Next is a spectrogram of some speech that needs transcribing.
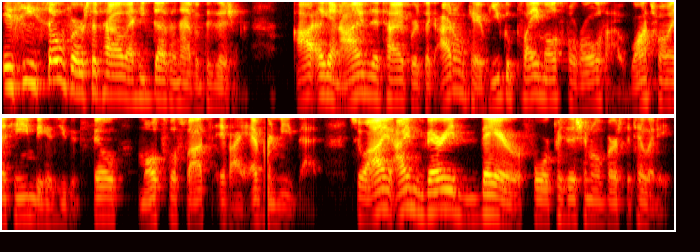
is he so versatile that he doesn't have a position? I, again, I'm the type where it's like I don't care if you could play multiple roles. I want you on my team because you could fill multiple spots if I ever need that. So I, I'm very there for positional versatility.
